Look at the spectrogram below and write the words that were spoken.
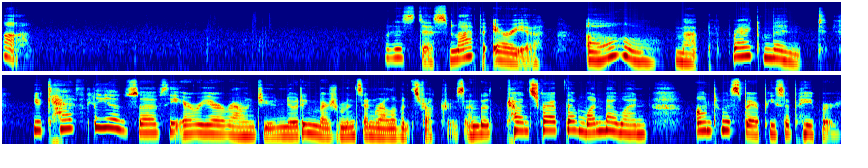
Huh. What is this? Map area. Oh, map fragment. You carefully observe the area around you, noting measurements and relevant structures, and transcribe them one by one onto a spare piece of paper.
